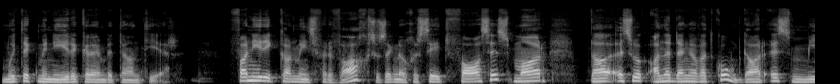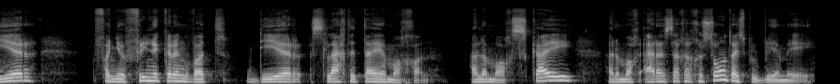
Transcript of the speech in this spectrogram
moet ek maniere kry om dit te hanteer. Van hierdie kan mens verwag, soos ek nou gesê het, fases, maar daar is ook ander dinge wat kom. Daar is meer van jou vriendekring wat deur slegte tye mag gaan. Hulle mag skei, hulle mag ernstige gesondheidsprobleme hê.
